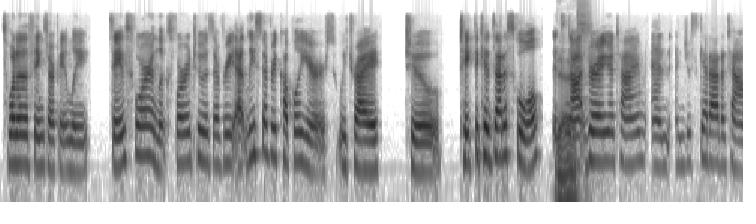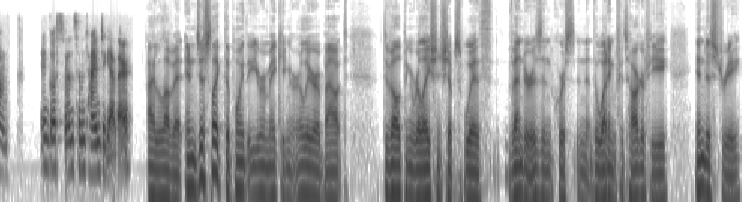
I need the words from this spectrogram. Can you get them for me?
It's one of the things our family saves for and looks forward to is every at least every couple of years we try to take the kids out of school. It's yes. not during a time and and just get out of town and go spend some time together. I love it. And just like the point that you were making earlier about developing relationships with vendors and of course in the wedding photography industry,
